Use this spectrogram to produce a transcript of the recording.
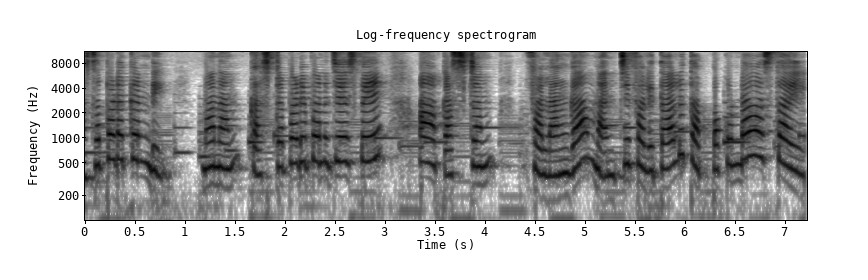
ఆశపడకండి. మనం కష్టపడి పనిచేస్తే ఆ కష్టం ఫలంగా మంచి ఫలితాలు తప్పకుండా వస్తాయి.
